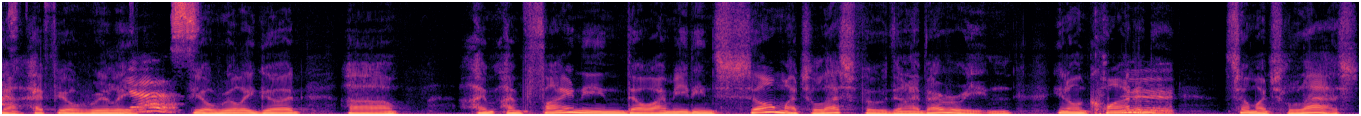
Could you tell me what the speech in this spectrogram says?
Yeah, I feel really Yes. feel really good. Uh, I'm, I'm finding though I'm eating so much less food than I've ever eaten, you know, in quantity, so much less.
